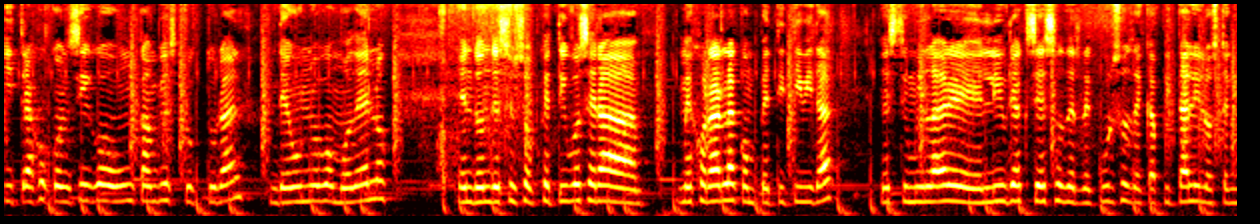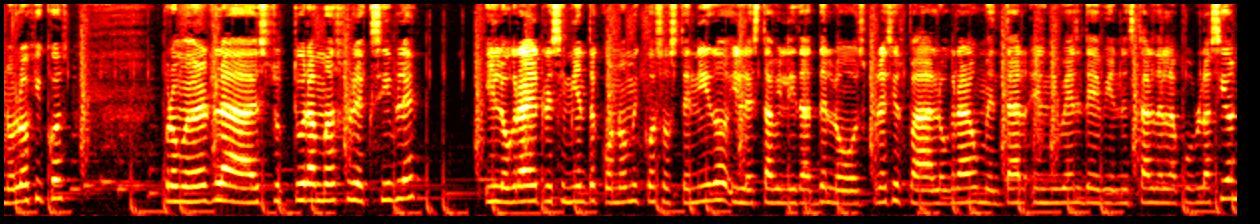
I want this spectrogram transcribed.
y trajo consigo un cambio estructural de un nuevo modelo en donde sus objetivos era mejorar la competitividad, estimular el libre acceso de recursos de capital y los tecnológicos, promover la estructura más flexible y lograr el crecimiento económico sostenido y la estabilidad de los precios para lograr aumentar el nivel de bienestar de la población.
